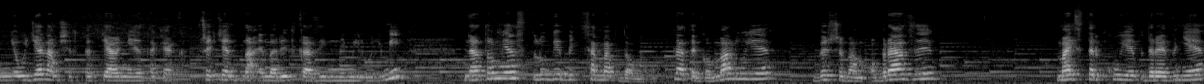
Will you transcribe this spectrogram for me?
Nie udzielam się specjalnie tak jak przeciętna emerytka z innymi ludźmi, natomiast lubię być sama w domu. Dlatego maluję, wyszywam obrazy, majsterkuję w drewnie,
